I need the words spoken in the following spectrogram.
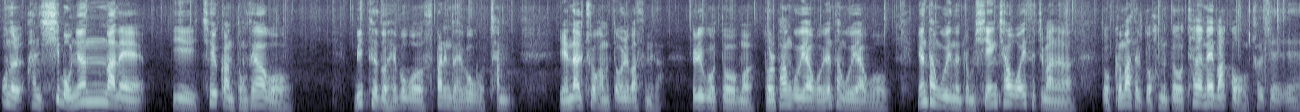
오늘 한 15년 만에 이 체육관 동생하고 미트도 해보고 스파링도 해보고 참 옛날 추억 한번 떠올려봤습니다. 그리고 또 뭐 돌판구이하고 연탄구이하고 연탄구이는 좀 시행착오가 있었지만은 또 그 맛을 또 한번 또 찾아내봤고 그렇지. 예.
